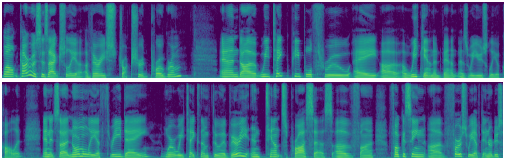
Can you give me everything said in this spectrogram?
Well, Kairos is actually a, a very structured program. And uh, we take people through a, uh, a weekend event, as we usually call it. And it's uh, normally a three day where we take them through a very intense process of uh, focusing. Uh, first, we have to introduce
